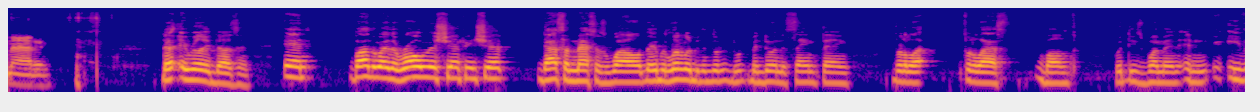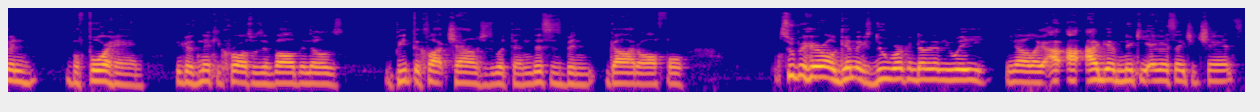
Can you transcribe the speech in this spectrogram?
matter. it really doesn't. And by the way, the Raw Women's Championship, that's a mess as well. They've literally been, been doing the same thing for the, for the last month with these women, and even beforehand, because Nikki Cross was involved in those beat the clock challenges with them. This has been god awful. Superhero gimmicks do work in WWE. You know, like I, I, I give Nikki Ash a chance,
